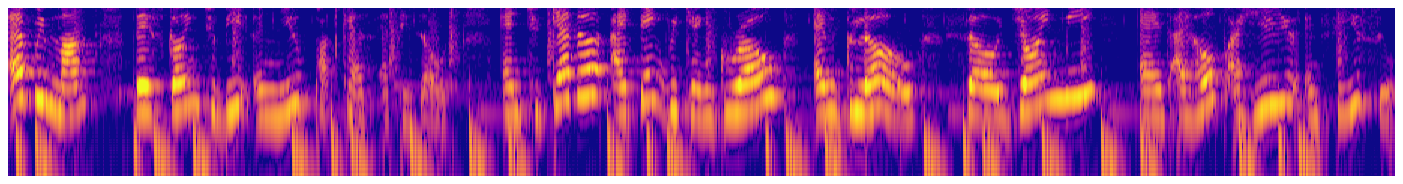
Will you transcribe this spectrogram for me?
every month there's going to be a new podcast episode. And together, I think we can grow and glow. So join me, and I hope I hear you and see you soon.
